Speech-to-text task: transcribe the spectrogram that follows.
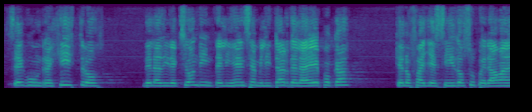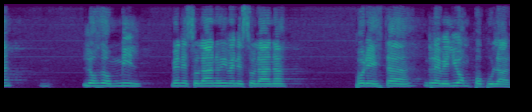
según registros de la Dirección de Inteligencia Militar de la época, que los fallecidos superaban los 2.000 venezolanos y venezolanas por esta rebelión popular.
